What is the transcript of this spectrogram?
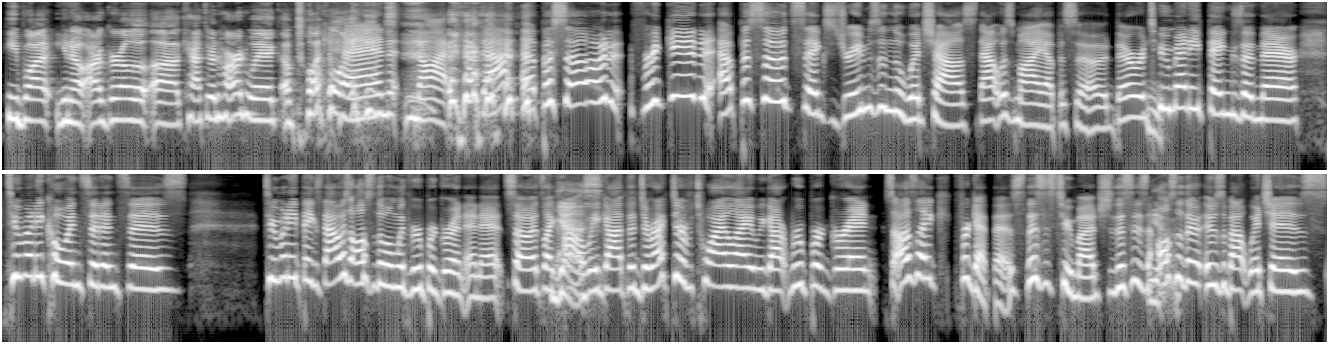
He brought, you know, our girl, uh, Catherine Hardwicke of Twilight. Can not. That episode, freaking episode six, Dreams in the Witch House, that was my episode. There were too many things in there, too many coincidences too many things. That was also the one with Rupert Grint in it. So it's like, Yes. oh, we got the director of Twilight, we got Rupert Grint. So I was like, forget this. This is too much. This is Yeah. also there. It was about witches.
